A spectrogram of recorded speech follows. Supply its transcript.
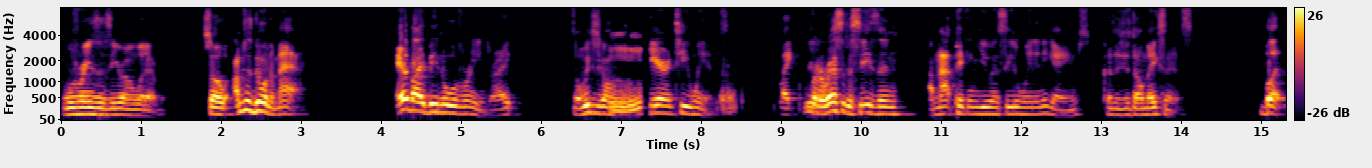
Wolverines are zero and whatever. So I'm just doing the math. Everybody beating the Wolverines, right? So we're just gonna Mhm. guarantee wins. Like for the rest of the season, I'm not picking UNC to win any games because it just don't make sense. But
